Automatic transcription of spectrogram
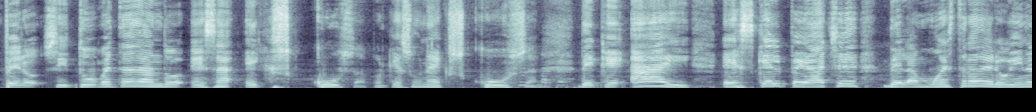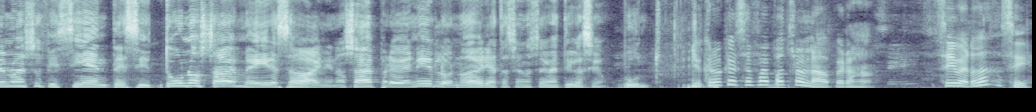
Pero si tú me estás dando esa excusa, porque es una excusa, de que, ay, es que el pH de la muestra de heroína no es suficiente, si tú no sabes medir esa vaina y no sabes prevenirlo, no deberías estar haciendo esa investigación. Punto. Yo creo que él se fue para otro lado, pero ajá. Sí, ¿verdad? Sí.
